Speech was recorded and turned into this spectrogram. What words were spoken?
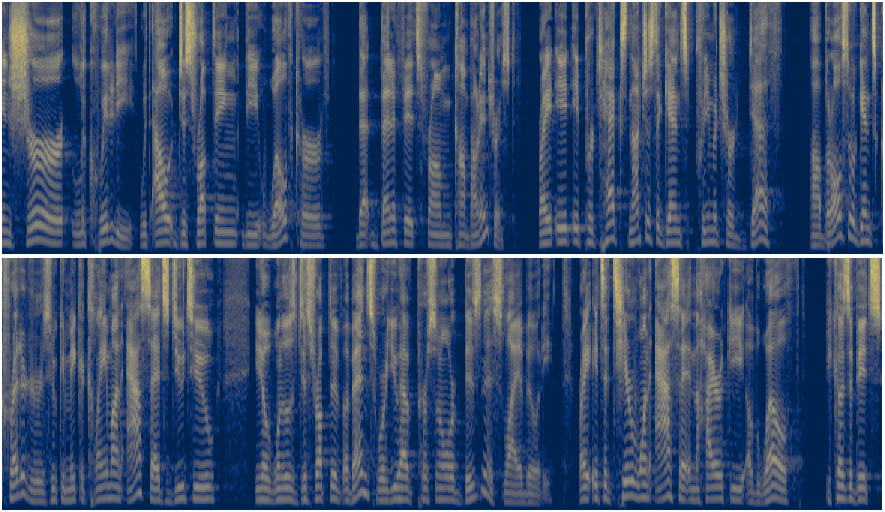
ensure liquidity without disrupting the wealth curve that benefits from compound interest, right? It, it protects not just against premature death, uh, but also against creditors who can make a claim on assets due to you know one of those disruptive events where you have personal or business liability right it's a tier one asset in the hierarchy of wealth because of its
